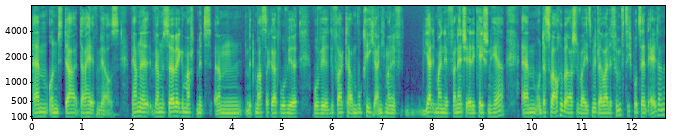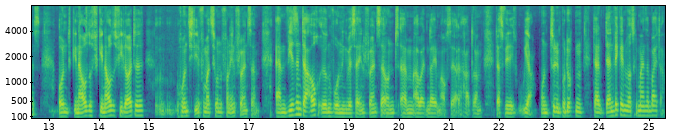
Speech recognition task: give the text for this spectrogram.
ähm, und da, da helfen wir aus. Wir haben eine, wir haben eine Survey gemacht mit, ähm, mit Mastercard, wo wir, wo wir gefragt haben, wo kriege ich eigentlich meine, ja, meine Financial Education her? Ähm, und das war auch überraschend, weil jetzt mittlerweile 50 Prozent Eltern ist und genauso, genauso viele Leute holen sich die Informationen von Influencern. Ähm, wir sind da auch irgendwo ein gewisser Influencer und ähm, arbeiten da eben auch sehr hart dran, dass wir, ja, und zu den Produkten, da, da entwickeln wir uns gemeinsam weiter.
